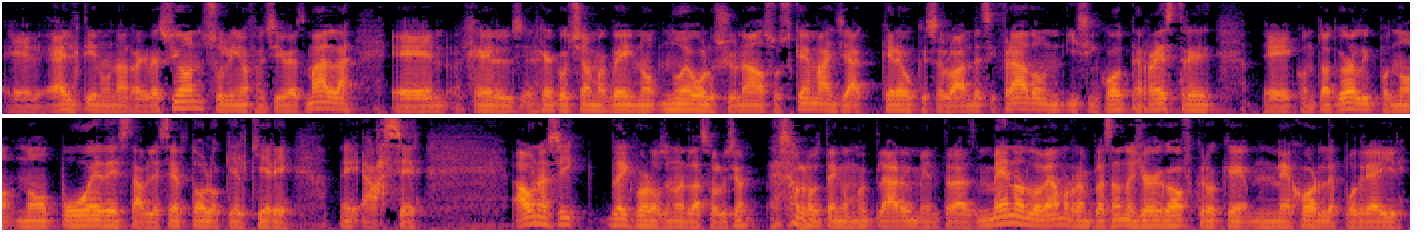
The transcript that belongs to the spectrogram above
Él, tiene una regresión, su línea ofensiva es mala, el, head coach Sean McVay no, ha evolucionado su esquema, ya creo que se lo han descifrado y sin juego terrestre eh, con Todd Gurley pues no, no puede establecer todo lo que él quiere eh, hacer. Aún así, Blake Bortles no es la solución, eso lo tengo muy claro y mientras menos lo veamos reemplazando a Jared Goff, creo que mejor le podría ir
